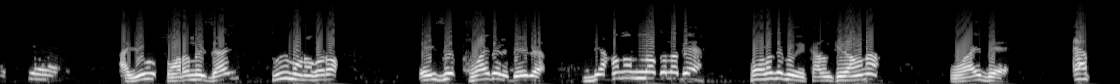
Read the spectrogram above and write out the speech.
আচ্ছা। আয়ু তোমার লই যাই তুমি মনে করো এই যে খোয়াই বেড়ে দেবে দেখানোর লগে লগে পড়া দেবো কারণ কি জানো? না খোয়াই দে। এত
